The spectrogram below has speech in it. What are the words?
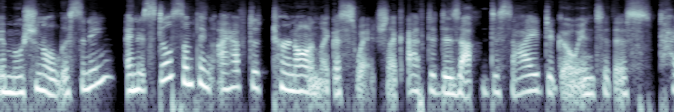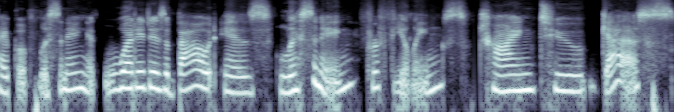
emotional listening. And it's still something I have to turn on like a switch. Like I have to desi- decide to go into this type of listening. What it is about is listening for feelings, trying to guess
